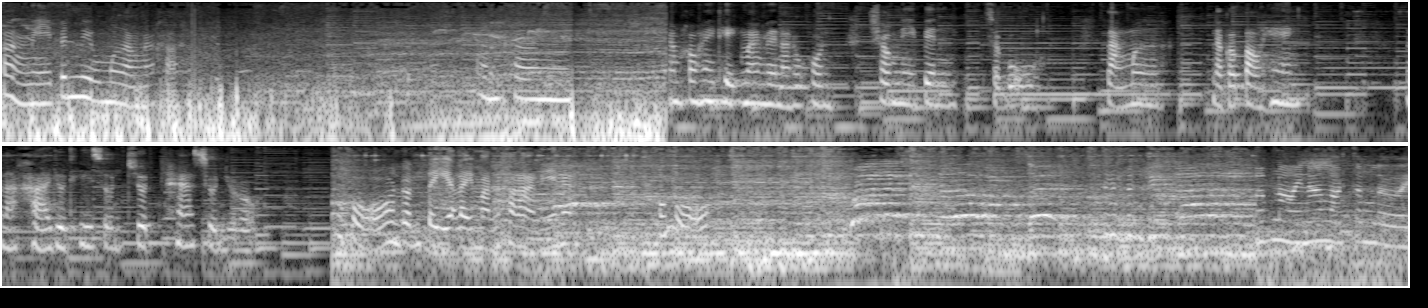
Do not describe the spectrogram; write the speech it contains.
ฝั่งนี้เป็นวิวเมืองนะคะค่อนข้างนำเข้าให้เทคมากเลยนะทุกคนช่องนี้เป็นสบู่ล้างมือ แล้วก็เป่าแห้ง ราคาอยู่ที่ 0.50 ยูโร โอ้โห ดนตรีอะไรมันขนาดนี้เนี่ย โอ้โหรับน้อยน่ารักจังเลย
